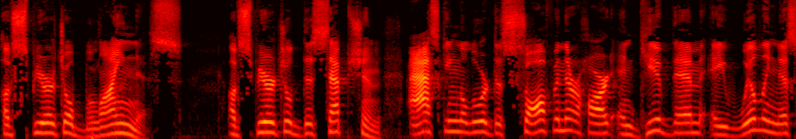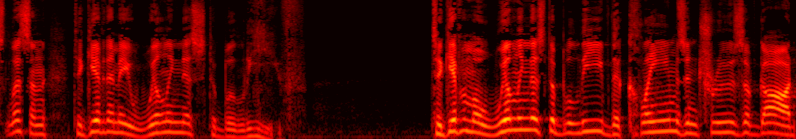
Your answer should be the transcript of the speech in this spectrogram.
of spiritual blindness, of spiritual deception, asking the Lord to soften their heart and give them a willingness, listen, to give them a willingness to believe to give them a willingness to believe the claims and truths of God.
